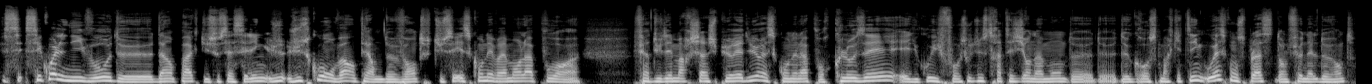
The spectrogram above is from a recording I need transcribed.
C'est quoi le niveau d'impact du social selling? Jusqu'où on va en termes de vente? Tu sais, est-ce qu'on est vraiment là pour euh, faire du démarchage pur et dur? Est-ce qu'on est là pour closer? Et du coup il faut toute une stratégie en amont de, de, de marketing Où est-ce qu'on se place dans le funnel de vente?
